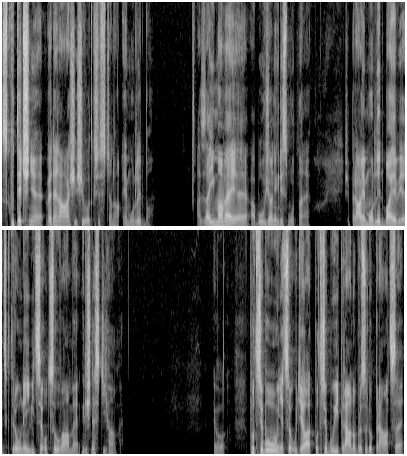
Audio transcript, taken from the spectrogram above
skutečně vede náš život křesťana, je modlitba. A zajímavé je, a bohužel někdy smutné, že právě modlitba je věc, kterou nejvíce odsouváme, když nestíháme. Jo? Potřebuju něco udělat, potřebuji jít ráno brzo do práce,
